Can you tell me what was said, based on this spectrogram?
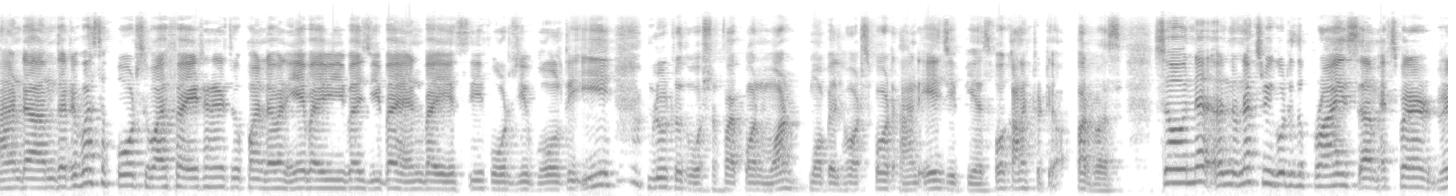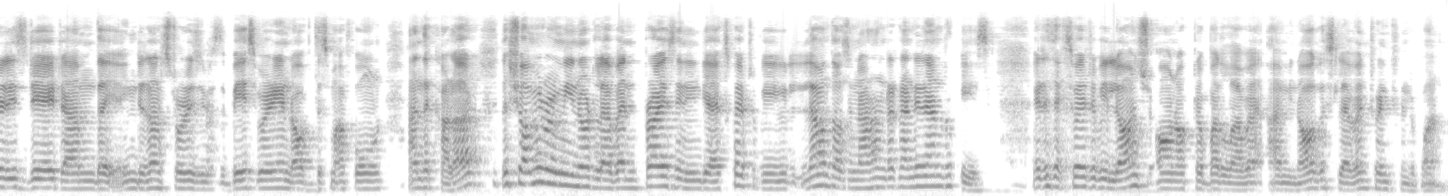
And um, the device supports Wi-Fi 802.11 A by B by G by N by AC 4G VoLTE, e Bluetooth version 5.1, mobile hotspot and a GPS for connectivity purpose. So ne uh, next we go to the price, um, expired release date, um, the internal storage is the base variant of the smartphone and the color. The Xiaomi Redmi Note 11 price in India is expected to be 11,999 rupees. It is expected to be launched on October 11, I mean August 11, 2021.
